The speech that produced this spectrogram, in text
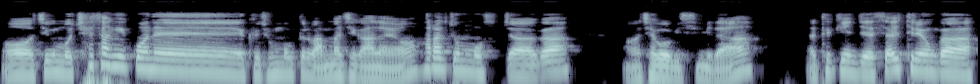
어, 지금 뭐 최상위권의 그 종목들은 만만치가 않아요. 하락 종목 숫자가 어, 제법 있습니다. 특히 이제 셀트리온과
